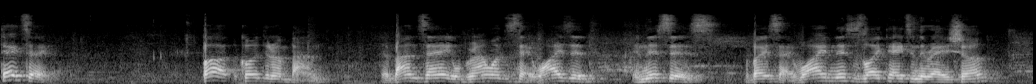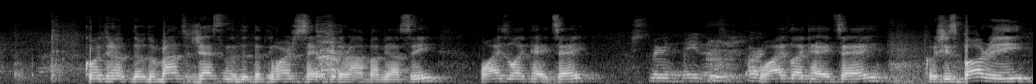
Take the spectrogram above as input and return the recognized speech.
Teitzei. But according to Ramban, the Ramban saying, Ramban wants to say, why is it, and this is, say, why this is like Teitz in the Reisha? According to the, the, the Ramban suggesting that the, the Gemara should say like the Rambam, Yasi. Why is it like Teitze? She's marrying the Aiden. Why is it like Teitze? Because she's Bari,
